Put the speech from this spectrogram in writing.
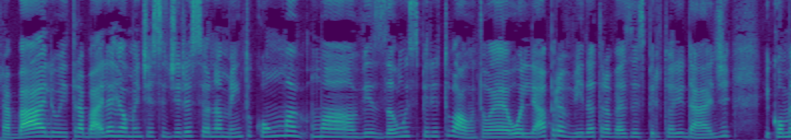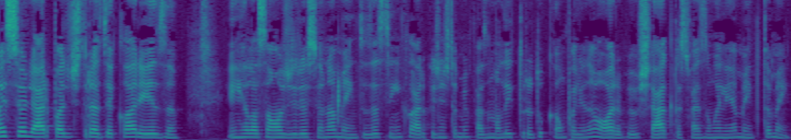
trabalho, e trabalha realmente esse direcionamento com uma, uma visão espiritual. Então, é olhar para a vida através da espiritualidade e como esse olhar pode trazer clareza em relação aos direcionamentos. Assim, claro que a gente também faz uma leitura do campo ali na hora, vê os chakras, faz um alinhamento também.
